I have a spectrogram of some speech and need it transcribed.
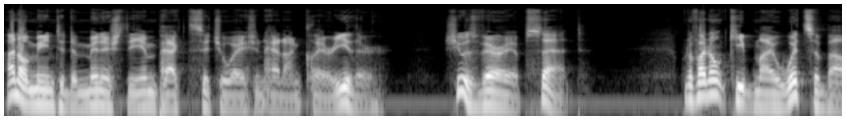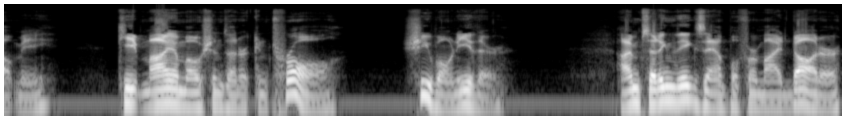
I don't mean to diminish the impact the situation had on Claire either. She was very upset. But if I don't keep my wits about me, keep my emotions under control, she won't either. I'm setting the example for my daughter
